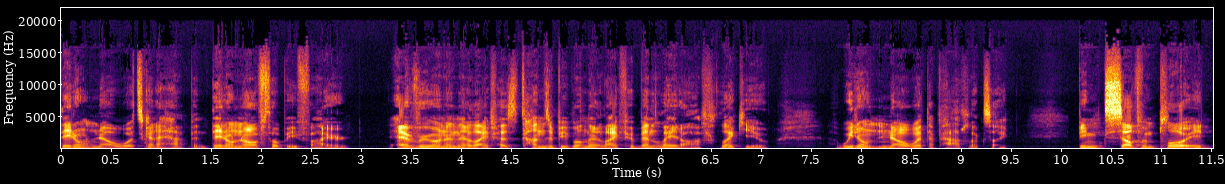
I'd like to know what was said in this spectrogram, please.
They don't know what's going to happen. They don't know if they'll be fired. Everyone in their life has tons of people in their life who've been laid off, like you. We don't know what the path looks like. Being self employed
